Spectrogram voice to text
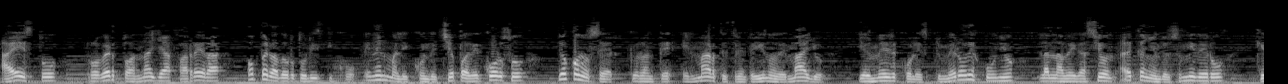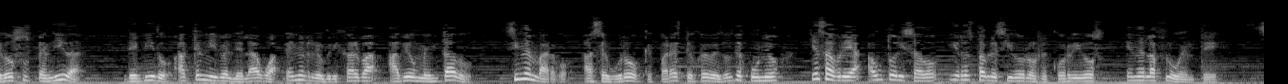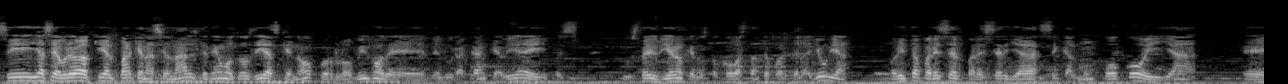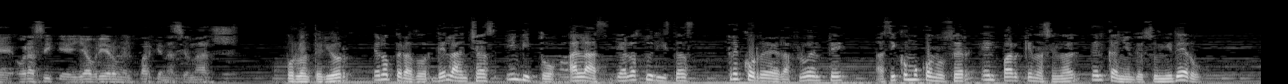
A esto, Roberto Anaya Farrera, operador turístico en el malecón de Chepa de Corso, dio a conocer que durante el martes 31 de mayo y el miércoles 1 de junio la navegación al cañón del sumidero quedó suspendida debido a que el nivel del agua en el río Grijalva había aumentado. Sin embargo, aseguró que para este jueves 2 de junio ya se habría autorizado y restablecido los recorridos en el afluente. Sí, ya se abrió aquí al Parque Nacional, teníamos dos días que no, por lo mismo del huracán que había y pues ustedes vieron que nos tocó bastante fuerte la lluvia. Ahorita parece, al parecer ya se calmó un poco y ya, eh, ahora sí que ya abrieron el Parque Nacional. Por lo anterior, el operador de lanchas invitó a las y a los turistas a recorrer el afluente, así como conocer el Parque Nacional del Cañón del Sumidero.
